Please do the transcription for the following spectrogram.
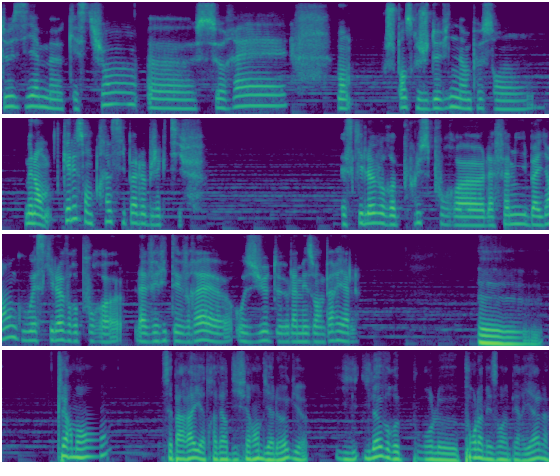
deuxième question euh, serait... Bon, je pense que je devine un peu son... Mais non, quel est son principal objectif? Est-ce qu'il œuvre plus pour la famille Bayang ou est-ce qu'il œuvre pour la vérité vraie aux yeux de la maison impériale? Clairement, c'est pareil à travers différents dialogues. Il, il œuvre pour, le, pour la maison impériale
